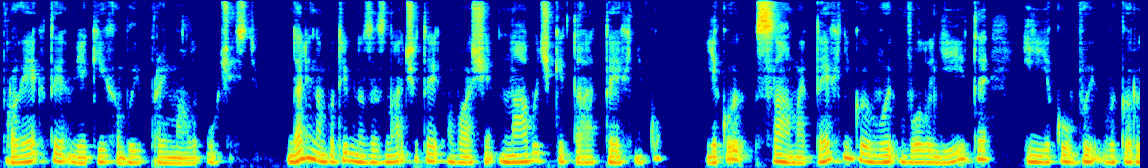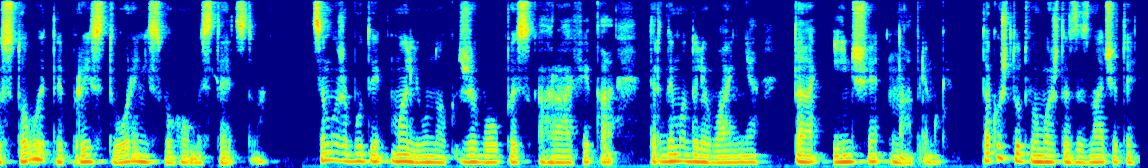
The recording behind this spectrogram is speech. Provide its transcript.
проекти, в яких ви приймали участь. Далі нам потрібно зазначити ваші навички та техніку, якою саме технікою ви володієте і яку ви використовуєте при створенні свого мистецтва. Це може бути малюнок, живопис, графіка, 3D-моделювання та інші напрямки. Також тут ви можете зазначити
